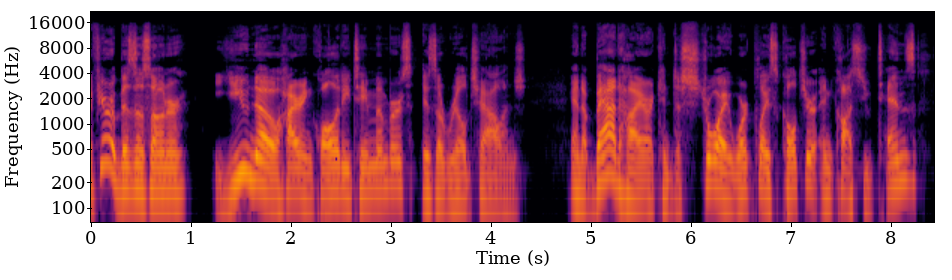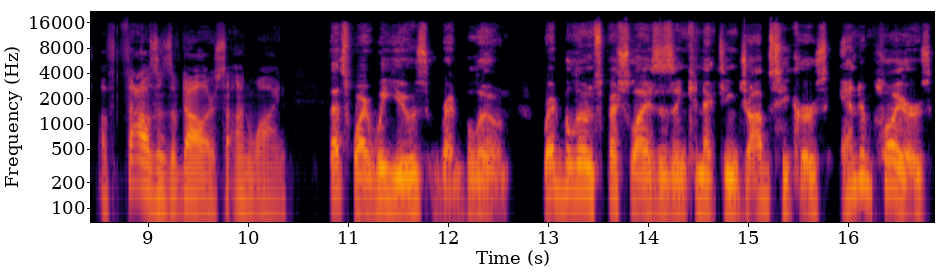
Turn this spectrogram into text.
If you're a business owner, you know hiring quality team members is a real challenge. And a bad hire can destroy workplace culture and cost you tens of thousands of dollars to unwind. That's why we use Red Balloon. Red Balloon specializes in connecting job seekers and employers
